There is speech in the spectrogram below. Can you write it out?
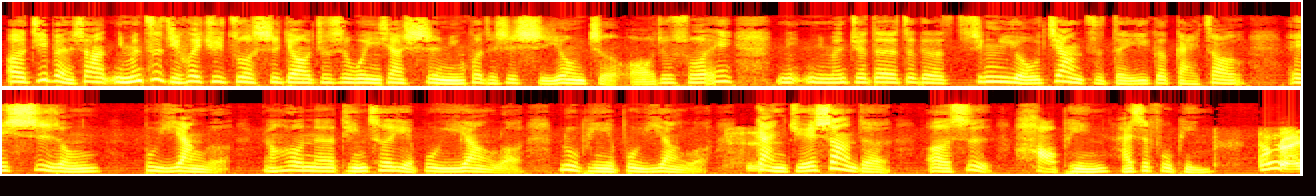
呃，基本上你们自己会去做市调，就是问一下市民或者是使用者哦，就说，哎，你你们觉得这个精油这样子的一个改造，哎，市容。不一样了，然后呢，停车也不一样了，路平也不一样了，感觉上的呃是好评还是负评？当然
